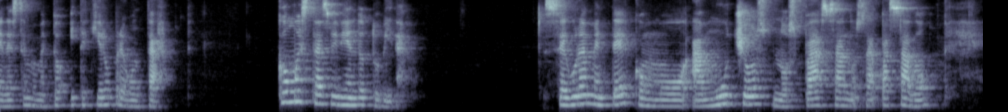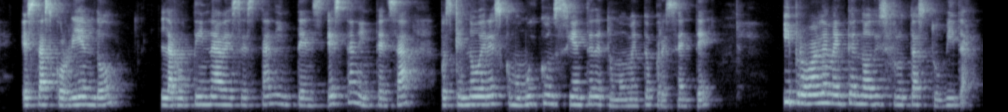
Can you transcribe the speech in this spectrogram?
en este momento y te quiero preguntar, ¿cómo estás viviendo tu vida? Seguramente como a muchos nos pasa, nos ha pasado, estás corriendo, la rutina a veces es tan intensa, es tan intensa, pues que no eres como muy consciente de tu momento presente y probablemente no disfrutas tu vida.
